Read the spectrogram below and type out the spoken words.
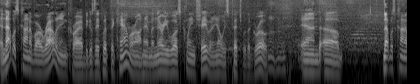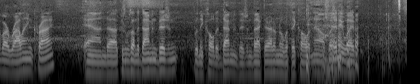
and that was kind of our rallying cry because they put the camera on him, and there he was, clean shaven. He always pitched with a growth, and uh, that was kind of our rallying cry, and because it was on the Diamond Vision when they called it Diamond Vision back there. I don't know what they call it now, but anyway.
